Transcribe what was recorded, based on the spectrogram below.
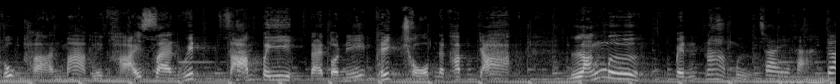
คลุกคลานมากเลยขายแซนด์วิช3ปี แต่ตอนนี้พลิกโฉมนะครับจากหลังมือ เป็นหน้ามือ ใช่ค่ะ ก็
